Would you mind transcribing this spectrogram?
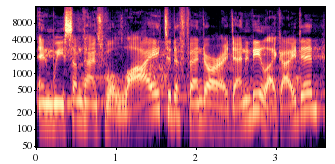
and we sometimes will lie to defend our identity like i did.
